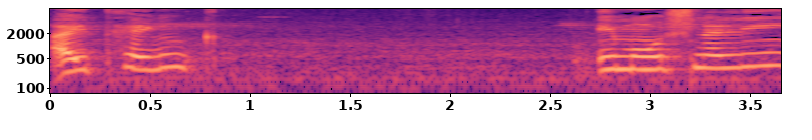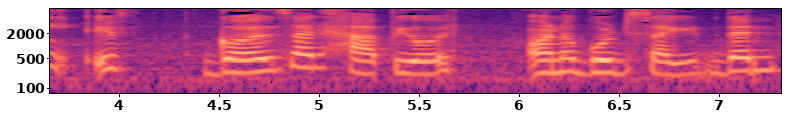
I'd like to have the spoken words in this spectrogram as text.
i think emotionally if girls are happier on a good side then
